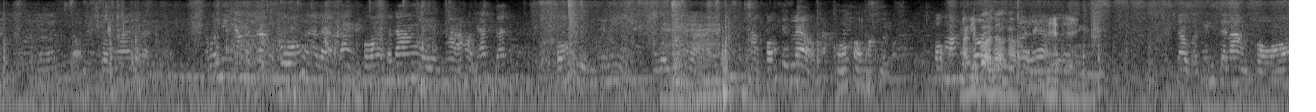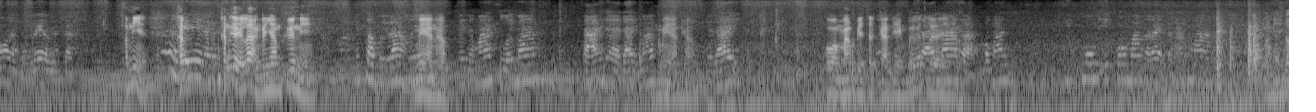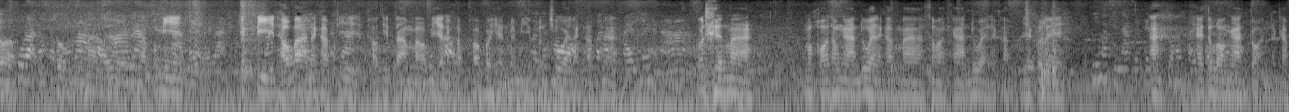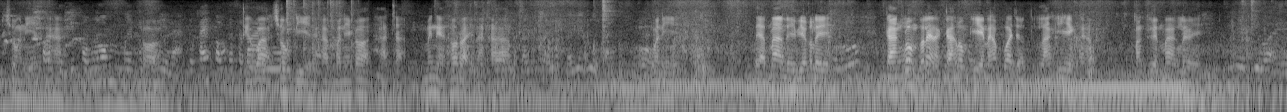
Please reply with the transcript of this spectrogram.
วันนี้น้ำมันตั้งโค้งนั่นแหละตั้งโค้งแล้วก็ดังเลยหาเขายัดยัดโค้งถึงแค่นี้เอาไว้ที่หาห่างโค้งเสร็จแล้วค่ะอ๋อเขามักเลยบ่โค้งมักมักรีบร้อยแล้วครับมีเฮ็ดเอง เจ้าก็เพ่งจะล่างโค้งแล้วแล้วนะคะทำนี่คันคันเอ้ยล่างได้ย้ำขึ้นนี่ไม่ชอบไปล่างเลยแม่นครับเป็นอย่างมาสวยมากสายได้ได้มากแม่นครับได้เพราะว่ามักเบียร์จัดการเองเบิดเลยมากอะประมาณอีกโมงอีกโมงมากอะไรก็นั่งมาวันนี้ ก็ธุระต้องโชคดีมากเลยเขานะครับก็มีแม่ละ FC แถวบ้านนะครับ ที่เขาติดตามบ่าวเบียร์นะครับเขาก็เห็นไม่มีคนช่วยนะครับนะก็เดินมามาขอทำงานด้วยนะครับ มาสมัครงานด้วยนะครับเบียร์ก็เลยอะให้ทดลองงานก่อนนะครับ ช่วงนี้นะฮะก็ถือว่าโชคดีนะครับ วันนี้ก็อาจจะไม่เหนื่อยเท่าไหร่นะครับโอ้วันนี้แดดมากเลยเบียร์ก็เลย กางร่มตอนแรกนะกางร่มเองนะครับ ว่าจะล้างเองนะครับบังเอิญมากเลยไม่ได้คิดว่าไอ้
